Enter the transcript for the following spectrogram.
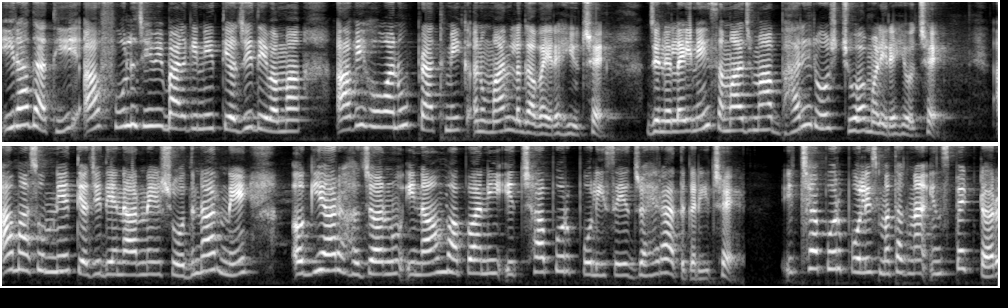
ઈરાદાથી આ ફૂલ જેવી બાળકીને ત્યજી દેવામાં આવી હોવાનું પ્રાથમિક અનુમાન લગાવાઈ રહ્યું છે, જેને લઈને સમાજમાં ભારે રોષ જોવા મળી રહ્યો છે. આ માસૂમને ત્યજી દેનારને શોધનારને અગિયાર હજારનું ઇનામ આપવાની ઈચ્છાપુર પોલીસે જાહેરાત કરી છે. ઈચ્છાપુર પોલીસ મથકના ઇન્સ્પેક્ટર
